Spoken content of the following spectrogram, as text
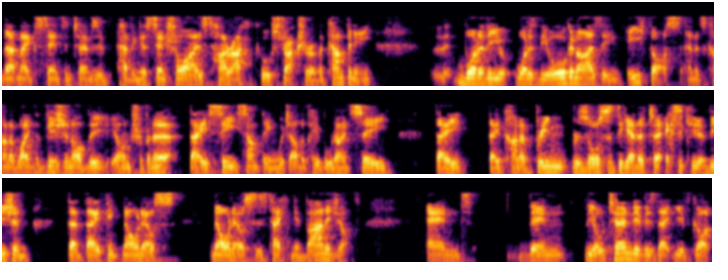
That makes sense in terms of having a centralized hierarchical structure of a company what are the what is the organizing ethos? And it's kind of like the vision of the entrepreneur. They see something which other people don't see. They they kind of bring resources together to execute a vision that they think no one else no one else is taking advantage of. And then the alternative is that you've got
